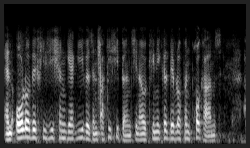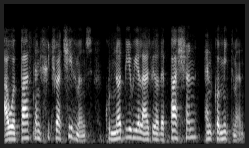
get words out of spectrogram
and all of the physician caregivers and participants in our clinical development programs. Our past and future achievements could not be realized without their passion and commitment.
